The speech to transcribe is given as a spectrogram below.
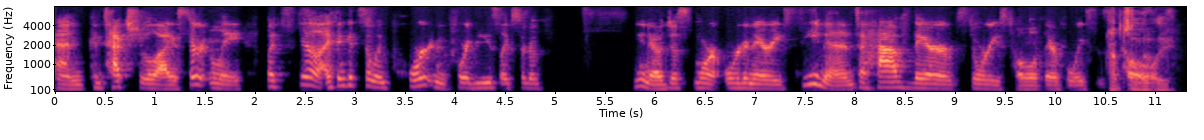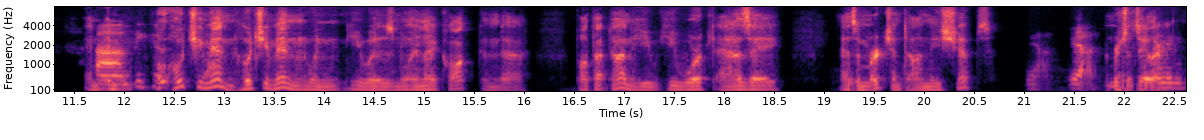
and contextualized certainly. But still, I think it's so important for these like sort of, you know, just more ordinary seamen to have their stories told, their voices Absolutely. told. And, and um, because, Ho, Ho Chi Minh. Ho Chi Minh, when he was Nguyen Ai Quoc and uh, Paul That Tan, he he worked as a as a merchant on these ships. Yeah, yeah. A merchant sailor. I mean,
